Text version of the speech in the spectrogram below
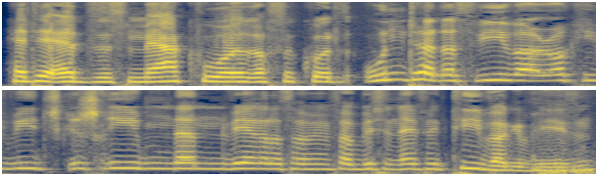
hätte er das Merkur noch so kurz unter das Viva Rocky Beach geschrieben, dann wäre das auf jeden Fall ein bisschen effektiver gewesen.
